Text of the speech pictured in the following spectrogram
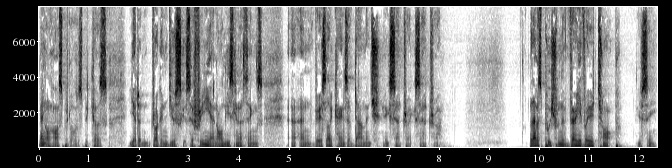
mental hospitals, because you had a drug induced schizophrenia and all these kind of things, uh, and various other kinds of damage, etc., etc. But that was pushed from the very, very top, you see,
